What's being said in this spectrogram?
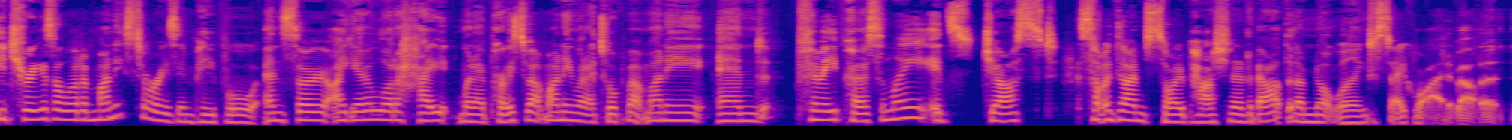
it triggers a lot of money stories in people. And so I get a lot of hate when I post about money, when I talk about money. And for me personally, it's just something that I'm so passionate about that I'm not willing to stay quiet about it.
